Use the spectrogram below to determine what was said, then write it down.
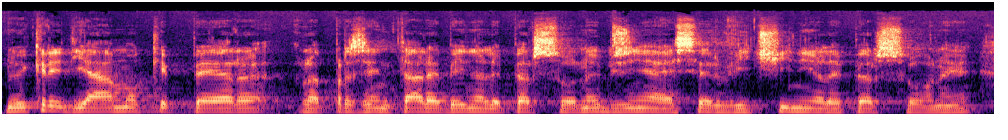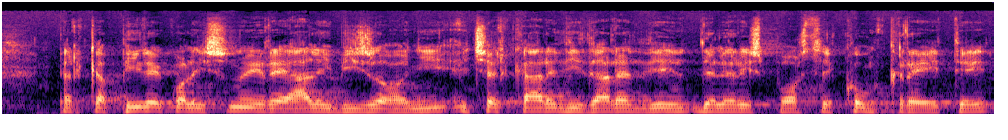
Noi crediamo che per rappresentare bene le persone bisogna essere vicini alle persone per capire quali sono i reali bisogni e cercare di dare delle risposte concrete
